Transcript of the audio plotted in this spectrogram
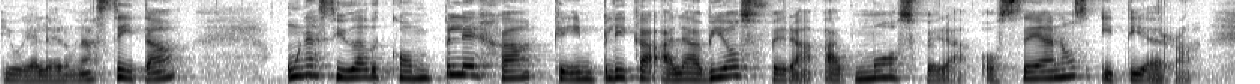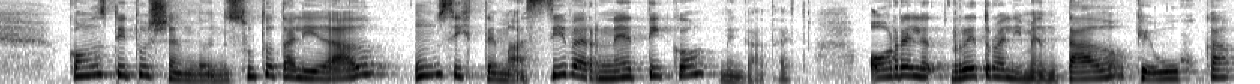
y voy a leer una cita, una ciudad compleja que implica a la biosfera, atmósfera, océanos y tierra, constituyendo en su totalidad un sistema cibernético, me encanta esto, o retroalimentado que busca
